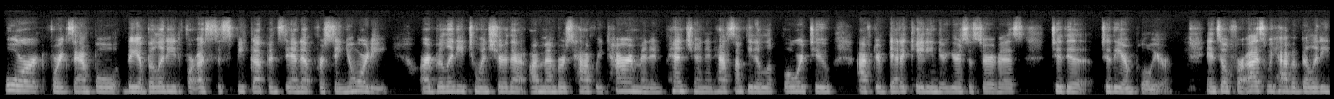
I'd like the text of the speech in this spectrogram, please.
or, for example, the ability for us to speak up and stand up for seniority our ability to ensure that our members have retirement and pension and have something to look forward to after dedicating their years of service to the to the employer. And so for us, we have ability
